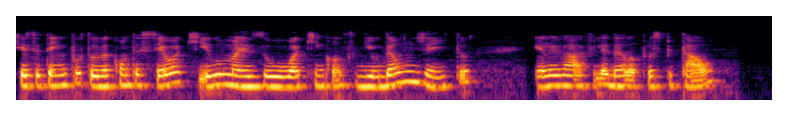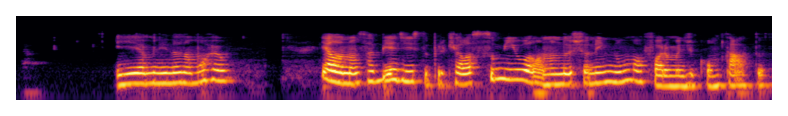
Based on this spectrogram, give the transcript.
que esse tempo todo aconteceu aquilo, mas o Akin conseguiu dar um jeito e levar a filha dela para o hospital. E a menina não morreu. E ela não sabia disso, porque ela sumiu, ela não deixou nenhuma forma de contato.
